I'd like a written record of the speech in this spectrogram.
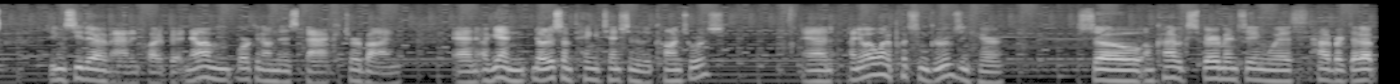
So you can see there I've added quite a bit. Now I'm working on this back turbine, and again, notice I'm paying attention to the contours. And I know I want to put some grooves in here, so I'm kind of experimenting with how to break that up.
